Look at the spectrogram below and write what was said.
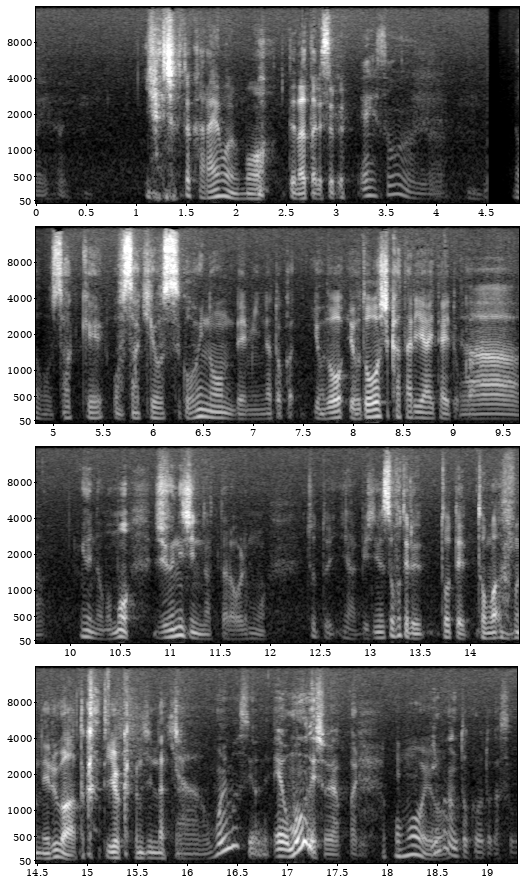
はい。いやちょっと辛いものもうってなったりする。えそうなんだ。だからお酒お酒をすごい飲んでみんなとか夜通し語り合いたいとかあいうのももう12時になったら俺もうちょっといやビジネスホテル取って泊ま寝るわとかっていう感じになっちゃう。や思いますよね。え思うでしょやっぱり。思うよ。今のところとかそ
